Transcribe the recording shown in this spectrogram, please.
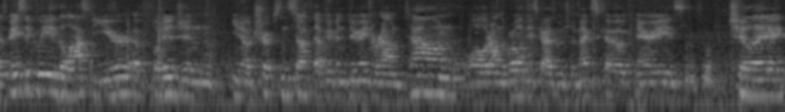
it's basically the last year of footage and you know trips and stuff that we've been doing around town, all around the world. These guys went to Mexico, Canaries, Chile.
